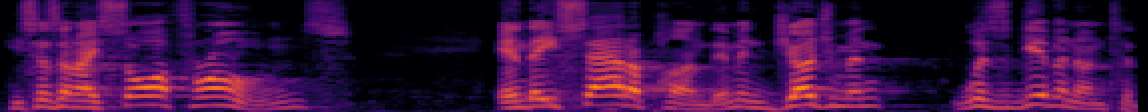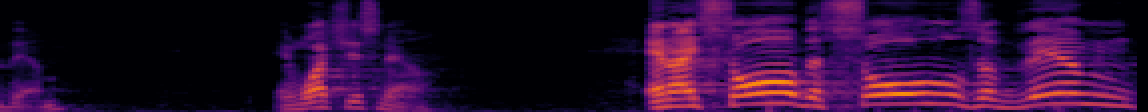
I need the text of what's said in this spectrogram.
He says, And I saw thrones, and they sat upon them, and judgment was given unto them. And watch this now. And I saw the souls of them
